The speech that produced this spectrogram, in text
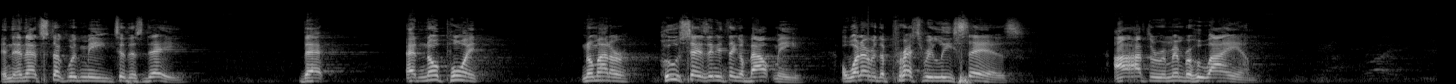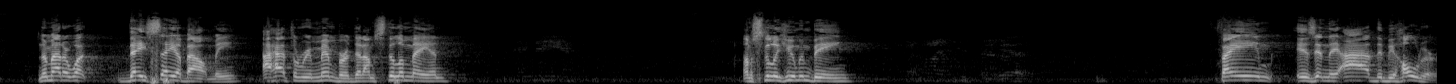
And, and that stuck with me to this day. That at no point, no matter who says anything about me or whatever the press release says, I have to remember who I am. No matter what they say about me, I have to remember that I'm still a man. I'm still a human being. Fame is in the eye of the beholder.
